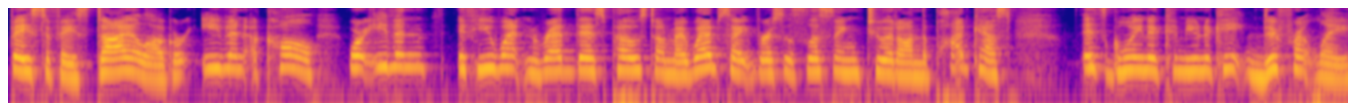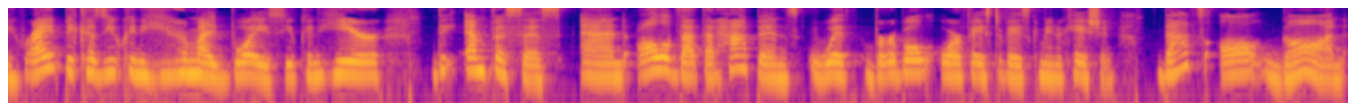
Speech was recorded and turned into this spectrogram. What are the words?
face to face dialogue or even a call, or even if you went and read this post on my website versus listening to it on the podcast, it's going to communicate differently, right? Because you can hear my voice, you can hear the emphasis and all of that that happens with verbal or face to face communication. That's all gone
